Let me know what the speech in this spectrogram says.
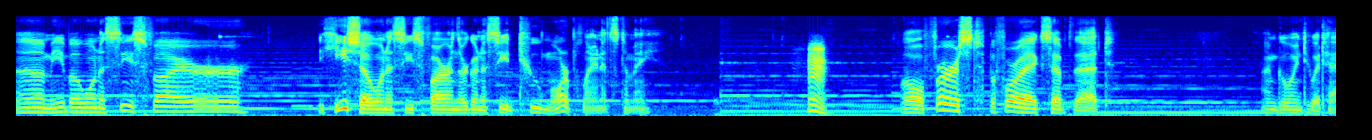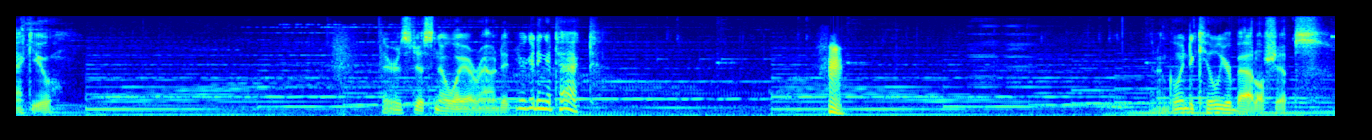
Amoeba want a ceasefire. The Hissho want a ceasefire, and they're going to cede two more planets to me. Hmm. Well, first, before I accept that, I'm going to attack you. There's just no way around it. You're getting attacked. Hmm. And I'm going to kill your battleships.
